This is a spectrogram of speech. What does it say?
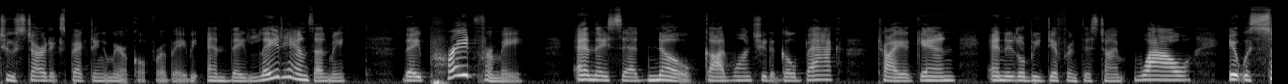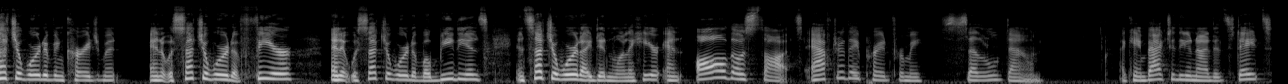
to start expecting a miracle for a baby. And they laid hands on me, they prayed for me, and they said, No, God wants you to go back try again, and it'll be different this time. Wow, it was such a word of encouragement, and it was such a word of fear, and it was such a word of obedience, and such a word I didn't want to hear. And all those thoughts, after they prayed for me, settled down. I came back to the United States,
